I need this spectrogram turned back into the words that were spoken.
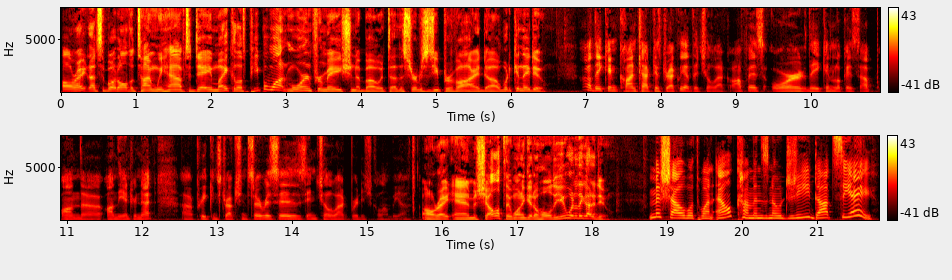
All right, that's about all the time we have today. Michael, if people want more information about uh, the services you provide, uh, what can they do? Uh, they can contact us directly at the Chilliwack office, or they can look us up on the on the internet. Uh, Pre-construction services in Chilliwack, British Columbia. All right, and Michele, if they want to get a hold of you, what do they got to do? Michele with one L, cummins no CumminsNoG.ca.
